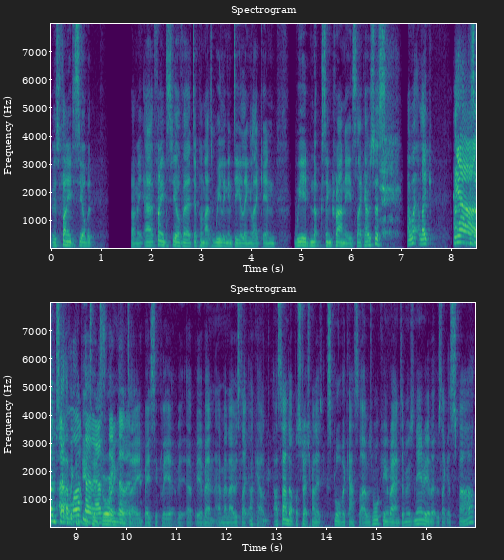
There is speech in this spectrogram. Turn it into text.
it was funny to see all the. Me, uh, funny to see all the diplomats wheeling and dealing like in weird nooks and crannies. Like I was just, I went like, Yeah, because I'm sat I at the love that computer drawing all day, basically at the, at the event, and then I was like, okay, I'll, I'll stand up, I'll stretch my legs, explore the castle. I was walking around, and there was an area that was like a spa,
